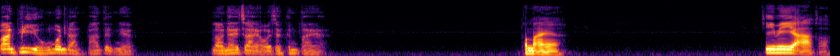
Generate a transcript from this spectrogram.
บ้านพี่อยู่ข้างบนด่านฟ้าตึกเนี้ย เราแน่ใจเหรอว่าจะขึ้นไปอะ ทำไมอะ พี่ไม่อยากเหรอ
